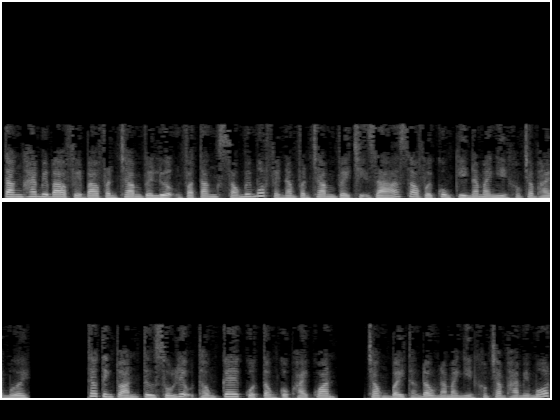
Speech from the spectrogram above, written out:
tăng 23,3% về lượng và tăng 61,5% về trị giá so với cùng kỳ năm 2020. Theo tính toán từ số liệu thống kê của Tổng cục Hải quan, trong 7 tháng đầu năm 2021,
